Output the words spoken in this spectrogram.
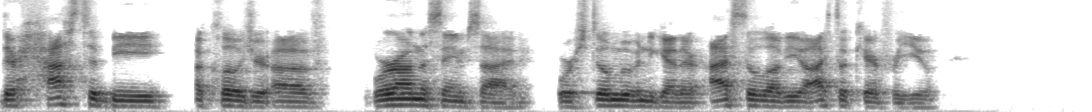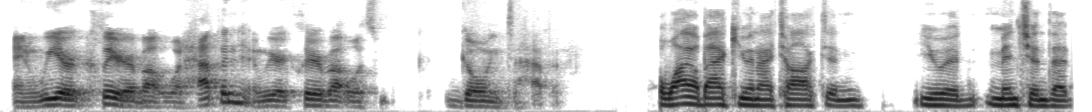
there has to be a closure of we're on the same side. We're still moving together. I still love you. I still care for you. And we are clear about what happened and we are clear about what's going to happen. A while back, you and I talked, and you had mentioned that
